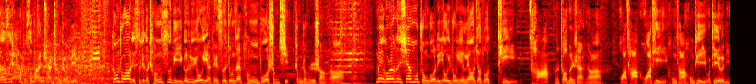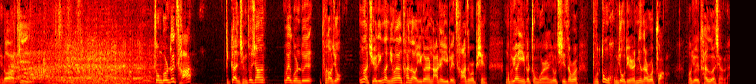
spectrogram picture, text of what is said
但是也不是完全成正比的。更重要的是，这个城市的一个旅游业得是正在蓬勃升起、蒸蒸日上啊！美国人很羡慕中国的有一种饮料叫做 “tea 茶，赵本山啊，花茶、花 tea、红茶、红 tea，我 T 了你，对吧？tea。中国人对茶的感情就像外国人对葡萄酒。我觉得我宁愿看到一个人拿着一杯茶在那品，我不愿意一个中国人，尤其在那不懂红酒的人，你在那装，我觉得太恶心了，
